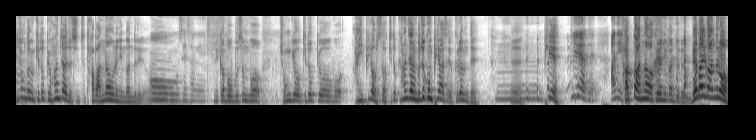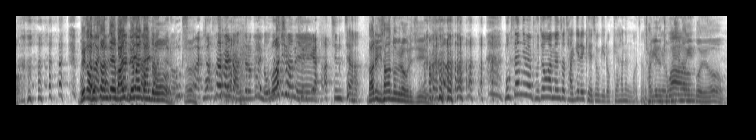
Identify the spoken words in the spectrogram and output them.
이 정도면 기독교 환자죠 진짜 답 안 나오는 인간들이에요. 어, 세상에. 그러니까 뭐 무슨 뭐 종교 기독교 뭐 아니 필요 없어 기독교 환자는 무조건 피하세요. 그러면 돼. 음, 예. 피해. 피해야 돼. 아니, 답도 안 나와 그런 인간들은 내 말도 안 들어. 내가 목사 목사인데 말 내 말도 안 들어. 목사 어. 말- 목사 말도 안 들어. 그럼 너무 뭐 심하네. 진짜. 나를 이상한 놈이라 그러지. 목사님을 부정하면서 자기를 계속 이렇게 하는 거죠. 자기는 좋은 와우. 신앙인 거예요.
